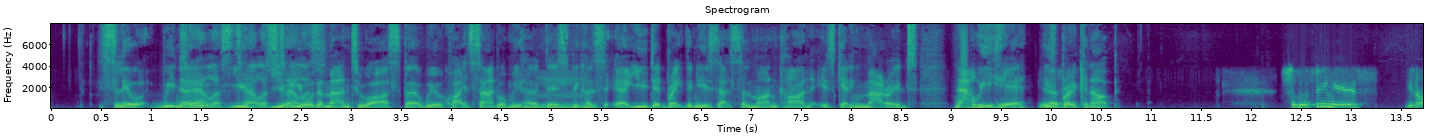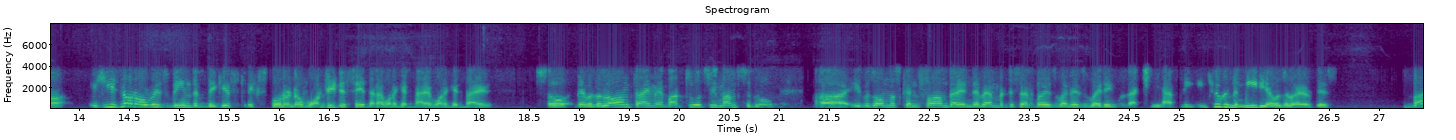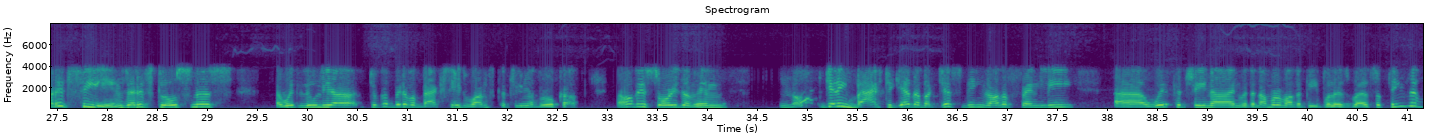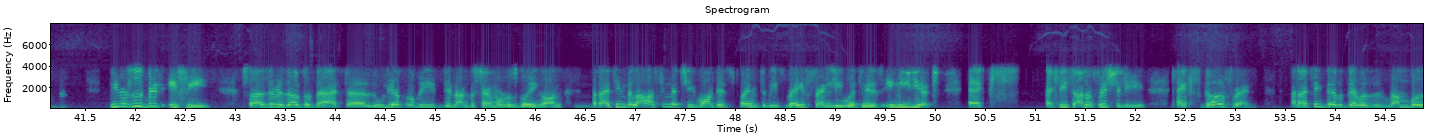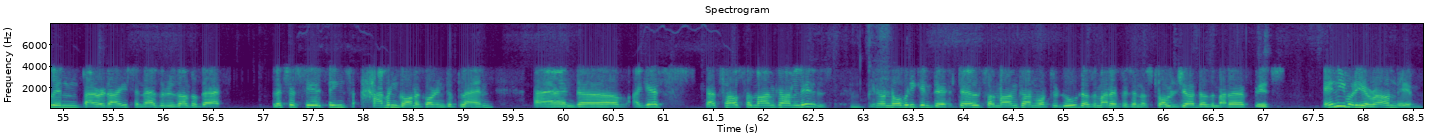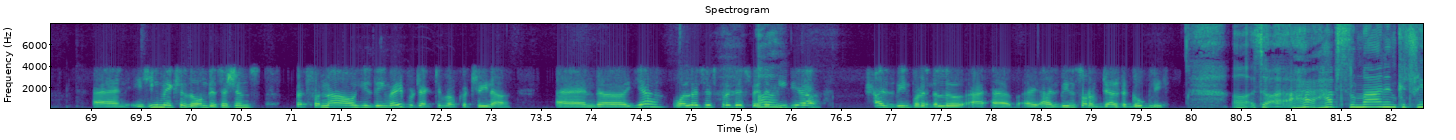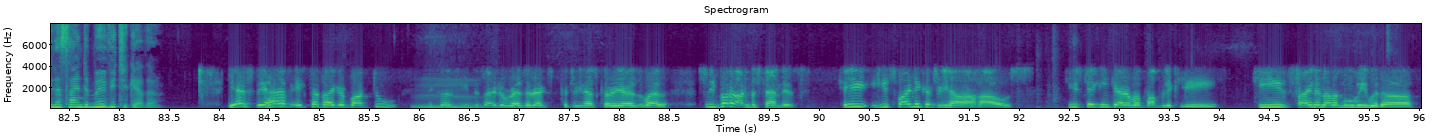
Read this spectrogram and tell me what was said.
Salil, we know Tell us, you, tell us, you're, tell you're us. the man to ask, but we were quite sad when we heard this Mm. because uh, you did break the news that Salman Khan is getting married. Now we hear he's broken up. So the thing is, you know, he's not always been the biggest exponent of wanting to say that I want to get married, I want to get married. So there was a long time, about two or three months ago, uh, it was almost confirmed that in November, December is when his wedding was actually happening, including the media was aware of this. But it seems that his closeness with Iulia took a bit of a backseat once Katrina broke up. Now there's stories of him not getting back together, but just being rather friendly uh, with Katrina and with a number of other people as well. So things have been a little bit iffy. So as a result of that, uh, Iulia probably didn't understand what was going on. But I think the last thing that she wanted is for him to be very friendly with his immediate ex, at least unofficially, ex-girlfriend. And I think there, there was a rumble in paradise, and as a result of that, let's just say things haven't gone according to plan. And uh, I guess that's how Salman Khan lives. You know, nobody can t- tell Salman Khan what to do. Doesn't matter if it's an astrologer. Doesn't matter if it's anybody around him. And he makes his own decisions. But for now, he's being very protective of Katrina. And uh, yeah, well, let's just put it this way: the media has been put in the lo- uh, uh, has been sort of dealt a googly. Uh, so uh, have Salman and Katrina signed a movie together? Yes, they have Ek Tha Tiger Part 2 because he decided to resurrect Katrina's career as well. So you've got to understand this. He He's finding Katrina a house. He's taking care of her publicly. He's signed another movie with her.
